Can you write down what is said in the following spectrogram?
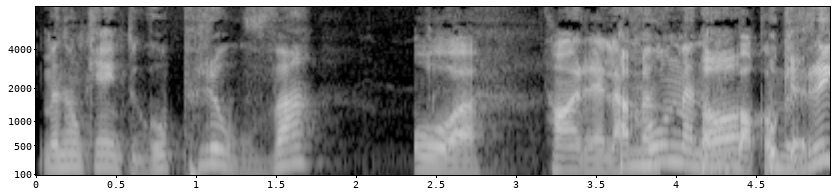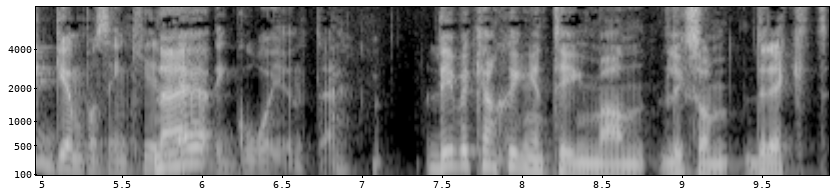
Men hon kan ju inte gå och prova och ha en relation men, med någon ja, bakom okej. ryggen på sin kille. Nej. Det går ju inte. Det är väl kanske ingenting man liksom direkt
